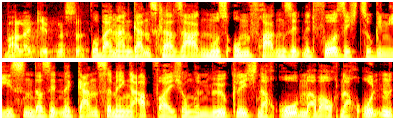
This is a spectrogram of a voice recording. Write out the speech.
Wahlergebnisse. Wobei man ganz klar sagen muss, Umfragen sind mit Vorsicht zu genießen. Da sind eine ganze Menge Abweichungen möglich, nach oben, aber auch nach unten.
